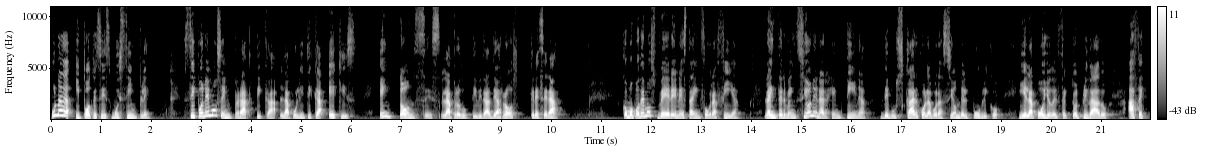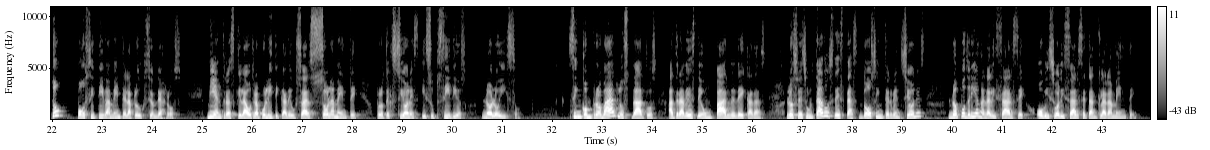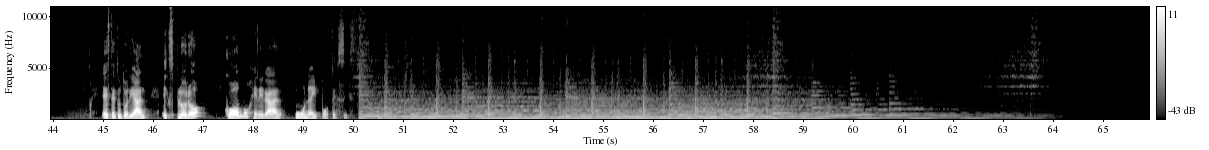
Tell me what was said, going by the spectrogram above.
Una hipótesis muy simple, si ponemos en práctica la política X, entonces la productividad de arroz crecerá. Como podemos ver en esta infografía, la intervención en Argentina de buscar colaboración del público y el apoyo del sector privado afectó positivamente la producción de arroz, mientras que la otra política de usar solamente protecciones y subsidios no lo hizo. Sin comprobar los datos a través de un par de décadas, los resultados de estas dos intervenciones no podrían analizarse o visualizarse tan claramente. Este tutorial exploró cómo generar una hipótesis.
